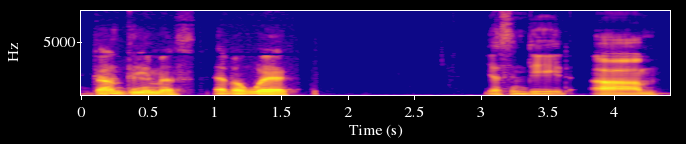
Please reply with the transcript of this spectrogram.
at Don. Demas, Evan Wick. Yes, indeed. Um,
